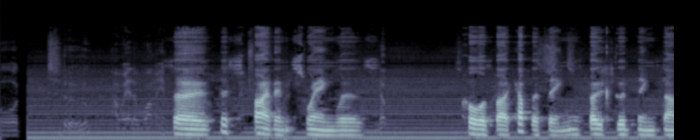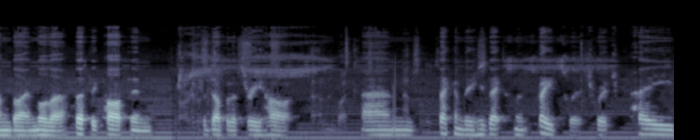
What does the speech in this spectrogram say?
Board two. Oh. So this five inch swing was. Caused by a couple of things, both good things done by Muller. Firstly, passing the double of three hearts, and secondly, his excellent spade switch, which paid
